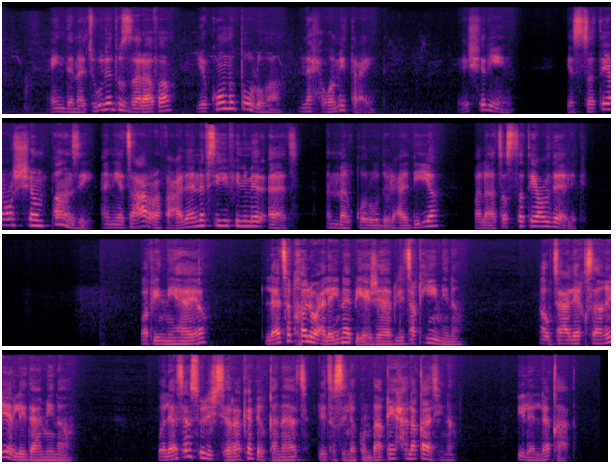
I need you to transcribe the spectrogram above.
عندما تولد الزرافة يكون طولها نحو مترين. 20 يستطيع الشمبانزي أن يتعرف على نفسه في المرآة أما القرود العادية فلا تستطيع ذلك. وفي النهاية لا تبخلوا علينا بإعجاب لتقييمنا. أو تعليق صغير لدعمنا. ولا تنسوا الاشتراك في القناة لتصلكم باقي حلقاتنا. إلى اللقاء.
